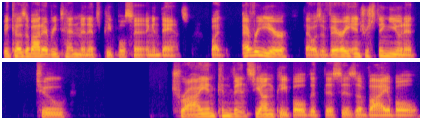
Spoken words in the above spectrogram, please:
because about every 10 minutes people sing and dance. But every year, that was a very interesting unit to try and convince young people that this is a viable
